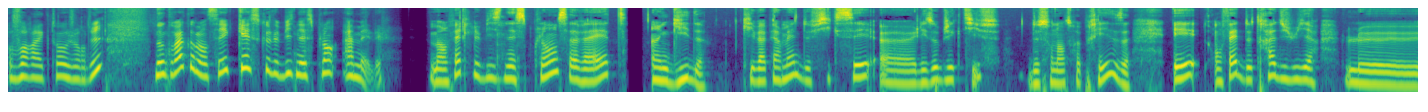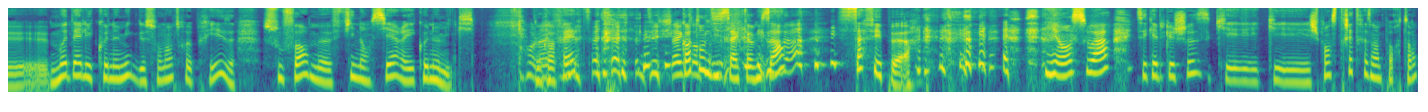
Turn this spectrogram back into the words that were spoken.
voir avec toi aujourd'hui. Donc, on va commencer. Qu'est-ce que le business plan Amel mais en fait, le business plan, ça va être un guide qui va permettre de fixer euh, les objectifs de son entreprise et en fait de traduire le modèle économique de son entreprise sous forme financière et économique. Oh Donc en fait, quand, on dit ça comme ça, ça fait peur. Mais en soi, c'est quelque chose qui est, qui est, je pense, très très important.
